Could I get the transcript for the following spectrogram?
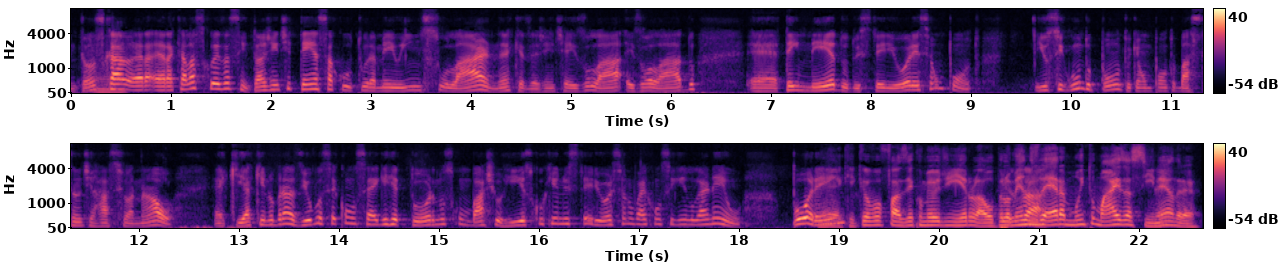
Então os é. caras era, era aquelas coisas assim. Então a gente tem essa cultura meio insular, né? Quer dizer, a gente é isolado, é, tem medo do exterior, esse é um ponto. E o segundo ponto, que é um ponto bastante racional, é que aqui no Brasil você consegue retornos com baixo risco que no exterior você não vai conseguir em lugar nenhum. Porém. O é, que, que eu vou fazer com o meu dinheiro lá? Ou pelo Exato. menos era muito mais assim, né, é. né, André?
